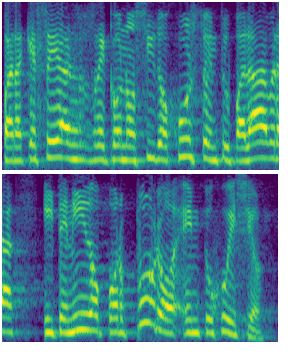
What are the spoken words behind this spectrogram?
para que seas reconocido justo en tu palabra y tenido por puro en tu juicio.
